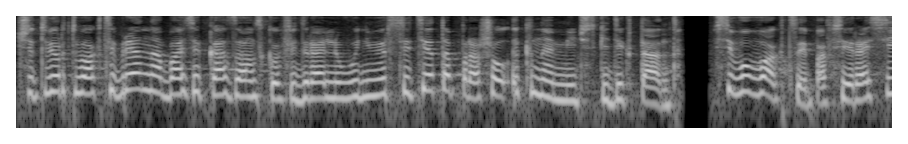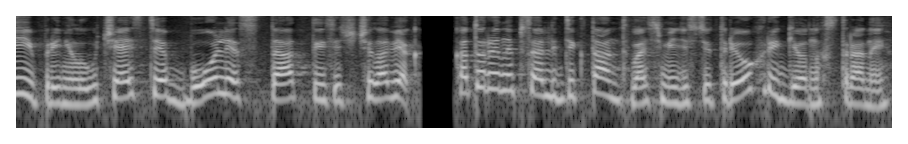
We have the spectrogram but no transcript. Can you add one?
4 октября на базе Казанского федерального университета прошел экономический диктант. Всего в акции по всей России приняло участие более 100 тысяч человек которые написали диктант в 83 регионах страны.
